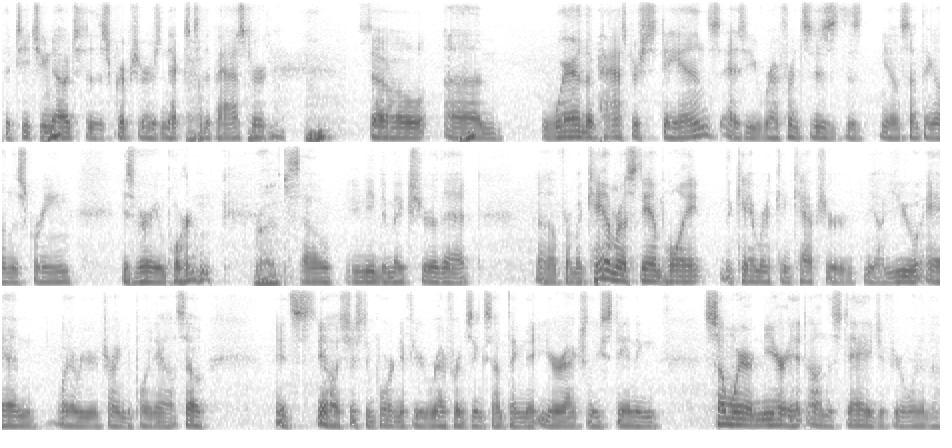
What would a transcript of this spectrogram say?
the teaching notes for the scriptures next to the pastor. Mhm. So um, where the pastor stands as he references the you know something on the screen is very important. Right. So you need to make sure that uh, from a camera standpoint, the camera can capture you know you and whatever you're trying to point out. So it's you know it's just important if you're referencing something that you're actually standing somewhere near it on the stage if you're one of the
